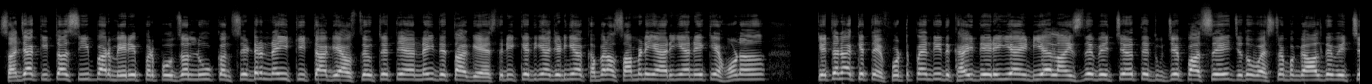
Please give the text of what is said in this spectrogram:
ਸਾਂਝਾ ਕੀਤਾ ਸੀ, ਪਰ ਮੇਰੇ ਪ੍ਰਪੋਜ਼ਲ ਨੂੰ ਕੰਸੀਡਰ ਨਹੀਂ ਕੀਤਾ ਗਿਆ, ਉਸ ਦੇ ਉੱਤੇ ਧਿਆਨ ਨਹੀਂ ਦਿੱਤਾ ਗਿਆ। ਇਸ ਤਰੀਕੇ ਦੀਆਂ ਜਿਹੜੀਆਂ ਖਬਰਾਂ ਸਾਹਮਣੇ ਆ ਰਹੀਆਂ ਨੇ ਕਿ ਹੁਣ ਕਿਤੇ ਨਾ ਕਿਤੇ ਫੁੱਟ ਪੈਂਦੀ ਦਿਖਾਈ ਦੇ ਰਹੀ ਹੈ ਇੰਡੀਆ ਅਲਾਈਅੰਸ ਦੇ ਵਿੱਚ ਤੇ ਦੂਜੇ ਪਾਸੇ ਜਦੋਂ ਵੈਸਟ ਬੰਗਾਲ ਦੇ ਵਿੱਚ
